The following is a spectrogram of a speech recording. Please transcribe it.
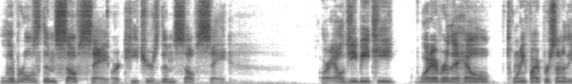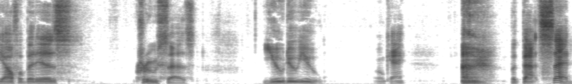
liberals themselves say or teachers themselves say or LGBT whatever the hell 25% of the alphabet is crew says. You do you okay? But that said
